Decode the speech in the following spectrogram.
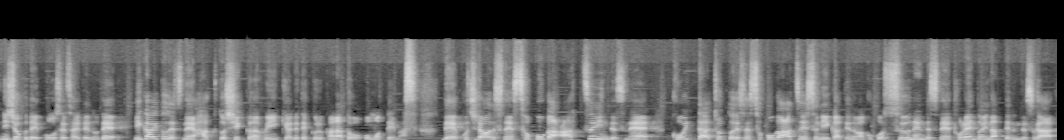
2色で構成されているので、意外とですね、履くとシックな雰囲気が出てくるかなと思っています。で、こちらはですね、底が厚いんですね。こういったちょっとですね、底が厚いスニーカーっていうのは、ここ数年ですね、トレンドになってるんですが、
